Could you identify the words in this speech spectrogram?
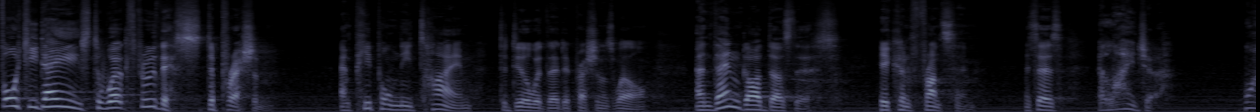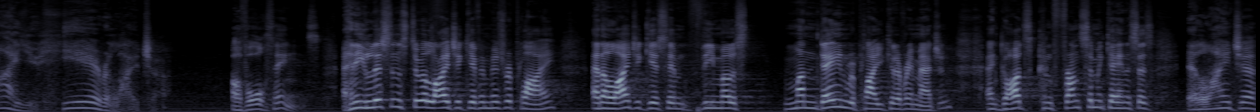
40 days to work through this depression. And people need time to deal with their depression as well. And then God does this. He confronts him and says, Elijah, why are you here, Elijah? Of all things. And he listens to Elijah give him his reply, and Elijah gives him the most mundane reply you could ever imagine. And God confronts him again and says, Elijah,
